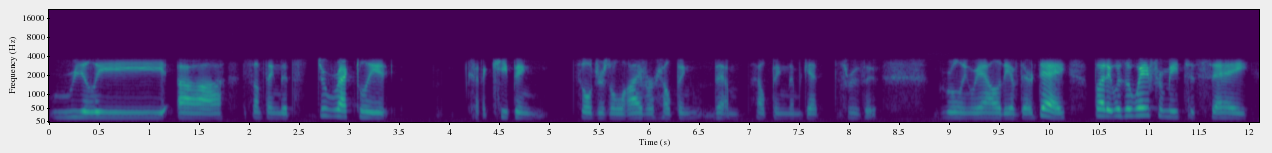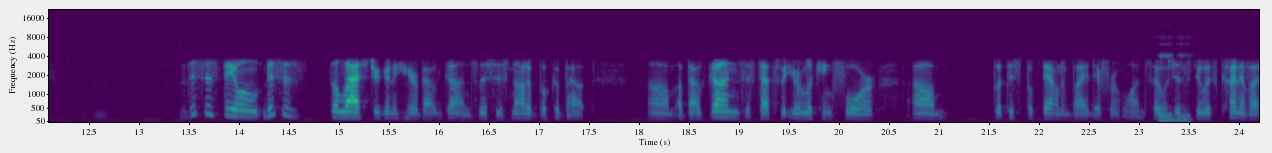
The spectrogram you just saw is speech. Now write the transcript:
really uh, something that's directly kind of keeping soldiers alive or helping them helping them get through the grueling reality of their day. But it was a way for me to say this is the only, this is the last you're going to hear about guns. This is not a book about um, about guns. If that's what you're looking for, um, put this book down and buy a different one. So mm-hmm. it was just mm-hmm. it was kind of a,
